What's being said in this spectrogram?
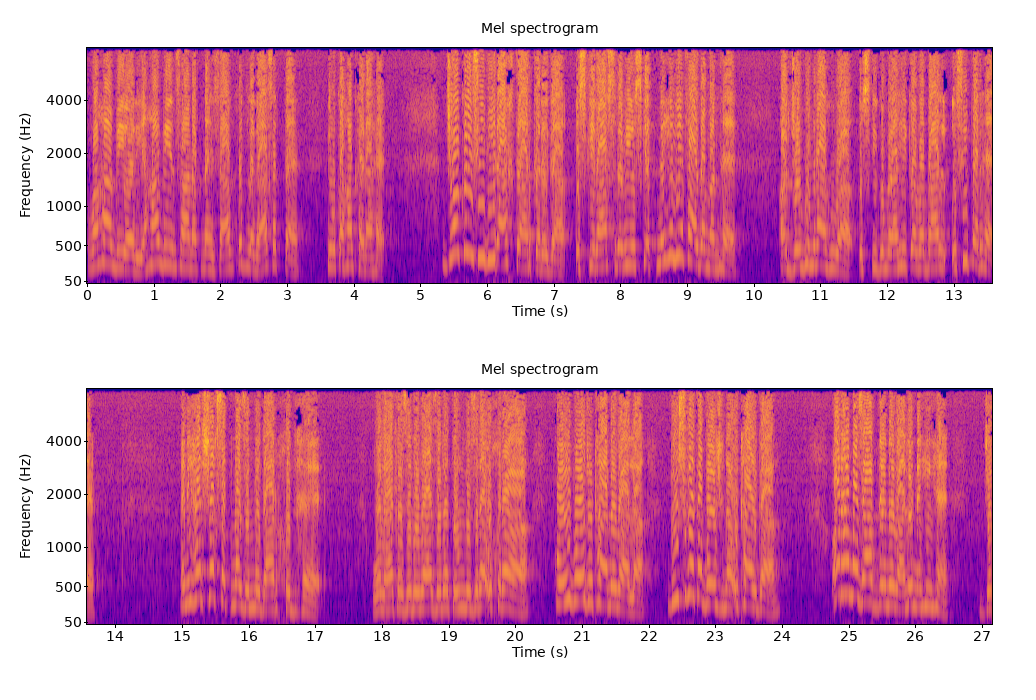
وہاں بھی اور یہاں بھی انسان اپنا حساب خود لگا سکتا ہے کہ وہ کہاں کھڑا ہے۔ جو کوئی سیدھی راہ اختیار کرے گا، اس کی راس روی اس کے اپنے ہی لیے فائدہ مند ہے۔ اور جو گمراہ ہوا، اس کی گمراہی کا وبال اسی پر ہے۔ یعنی ہر شخص اپنا ذمہ دار خود ہے۔ وہ لا تذرا تم وزرا اخرا کوئی بوجھ اٹھانے والا دوسرے کا بوجھ نہ اٹھائے گا۔ اور ہم عذاب دینے والے نہیں ہیں۔ جب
